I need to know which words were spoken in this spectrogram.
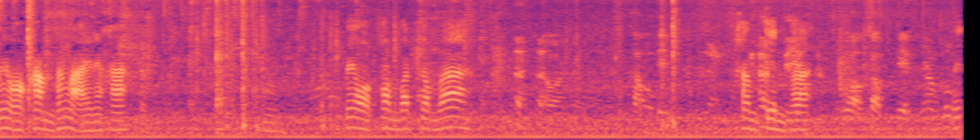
ไม่ออกคำทั้งหลายนะคะอืมไม่ออกคำวัดคำว่าขับเต็มคำเต้นพระขับเต็มย่ำลูกไม่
